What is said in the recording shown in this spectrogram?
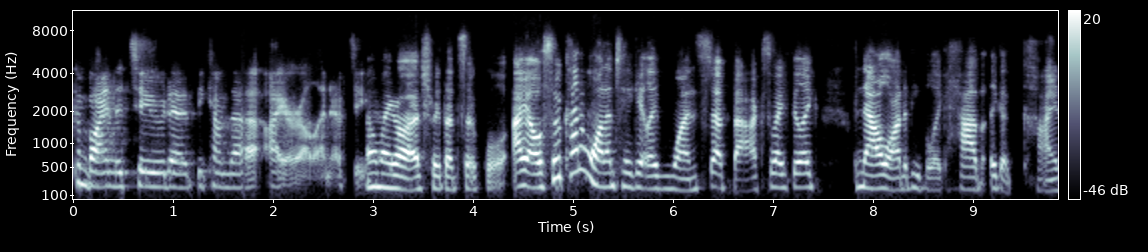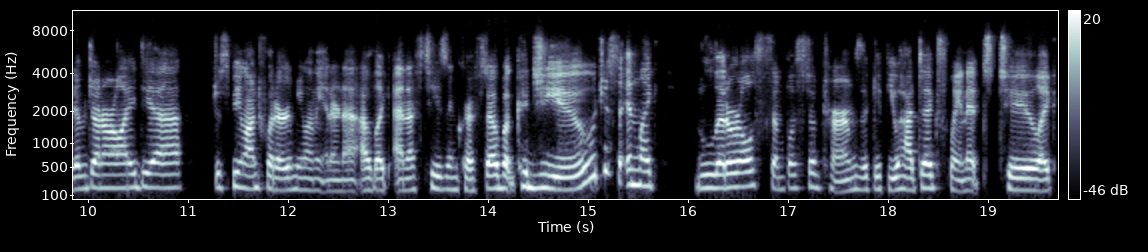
combined the two to become the IRL NFT. Oh my gosh, right? That's so cool. I also kind of want to take it like one step back. So I feel like now a lot of people like have like a kind of general idea just being on Twitter and being on the internet of like NFTs and crypto. But could you just in like literal simplest of terms, like if you had to explain it to like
